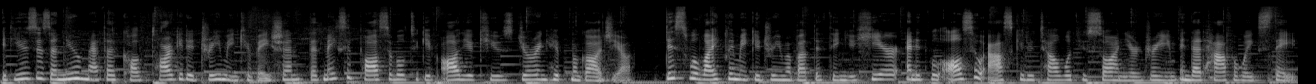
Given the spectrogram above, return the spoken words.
It uses a new method called targeted dream incubation that makes it possible to give audio cues during hypnagogia, this will likely make you dream about the thing you hear, and it will also ask you to tell what you saw in your dream in that half awake state.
